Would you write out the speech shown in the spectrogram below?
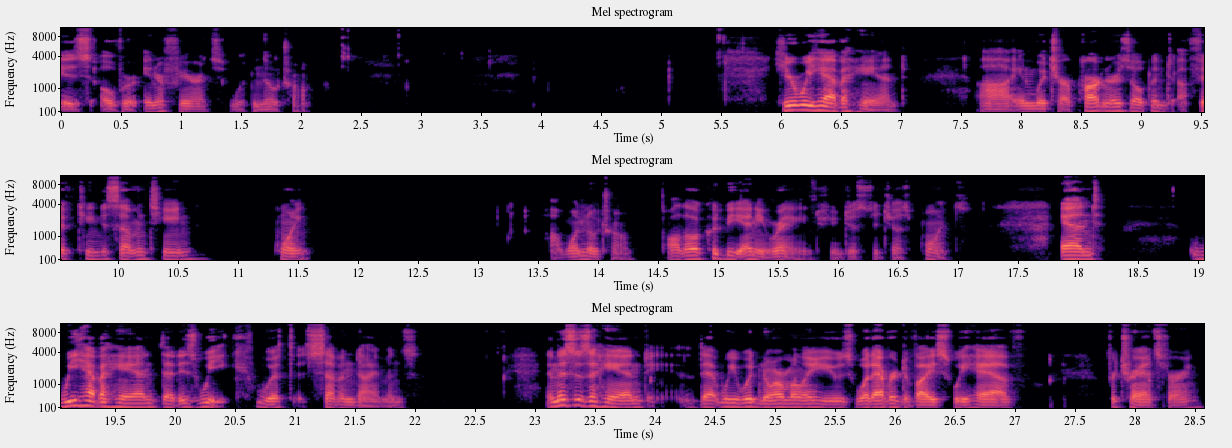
is over interference with no trump. Here we have a hand uh, in which our partner has opened a 15 to 17 point, uh, one no trump, although it could be any range, you just adjust points. And we have a hand that is weak with seven diamonds. And this is a hand that we would normally use whatever device we have for transferring,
